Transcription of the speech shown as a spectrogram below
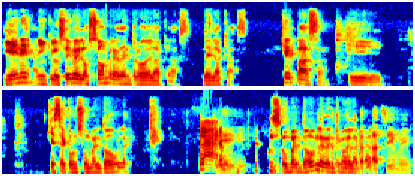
Tiene inclusive los hombres dentro de la, clase, de la casa. ¿Qué pasa? Y que se consume el doble. Claro. Se consume el doble dentro de la casa. Así mismo.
